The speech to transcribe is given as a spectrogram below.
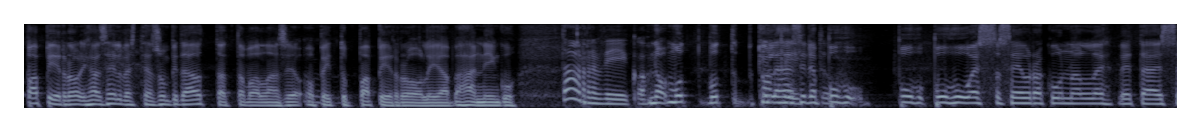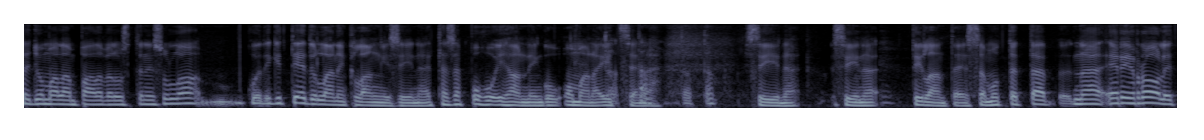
papin rooli, ihan selvästi sun pitää ottaa tavallaan se opittu papin rooli ja vähän niin kuin... Tarviiko? No, mutta mut, kyllähän opittu. siinä puhu, puhu, puhuessa seurakunnalle, vetäessä Jumalan palvelusta, niin sulla on kuitenkin tietynlainen klangi siinä, että sä puhu ihan niin kuin omana totta, itsenä totta. Siinä, siinä tilanteessa. Mutta että nämä eri roolit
